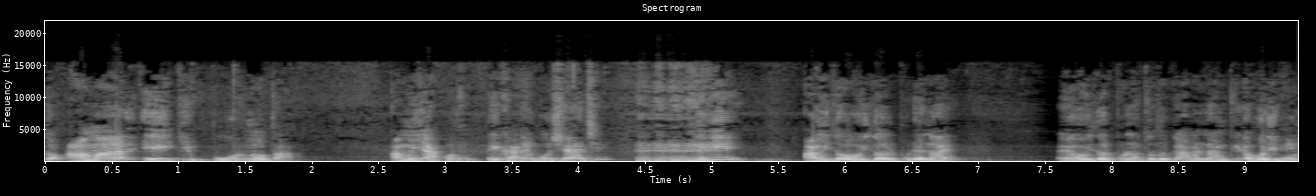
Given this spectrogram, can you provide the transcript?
তো আমার এই যে পূর্ণতা আমি এখন এখানে বসে আছি নাকি? আমি তো হরিদলপুরে নাই। এ, হরিদলপুর না তোদের গ্রামের নাম কি? হরিপুর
